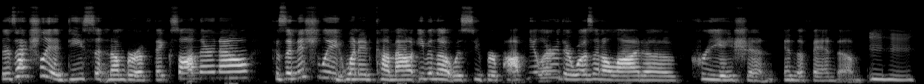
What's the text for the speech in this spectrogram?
there's actually a decent number of fics on there now. Because initially, when it come out, even though it was super popular, there wasn't a lot of creation in the fandom. Mhm.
